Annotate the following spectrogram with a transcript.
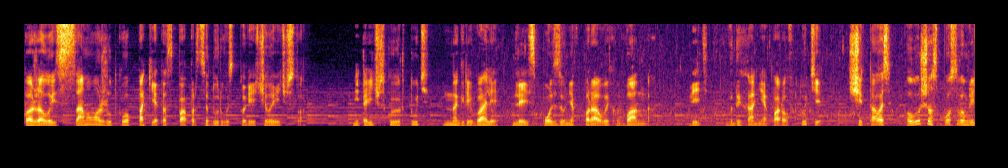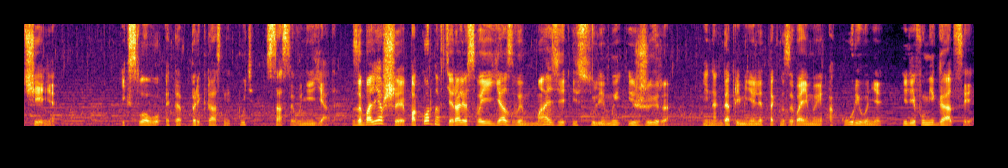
пожалуй, самого жуткого пакета СПА-процедур в истории человечества. Металлическую ртуть нагревали для использования в паровых ваннах, ведь вдыхание паров ртути считалось лучшим способом лечения – и, к слову, это прекрасный путь всасывания яда. Заболевшие покорно втирали в свои язвы мази из сулимы и жира. Иногда применяли так называемые окуривания или фумигации,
